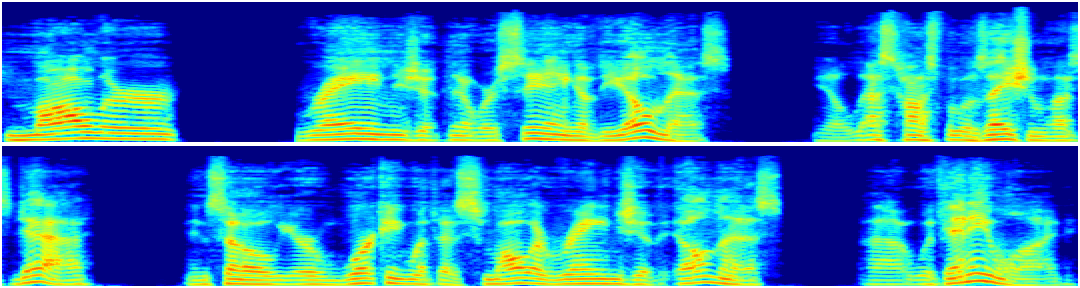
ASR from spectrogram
smaller range that we're seeing of the illness, you know, less hospitalization, less death. And so you're working with a smaller range of illness uh, with anyone,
